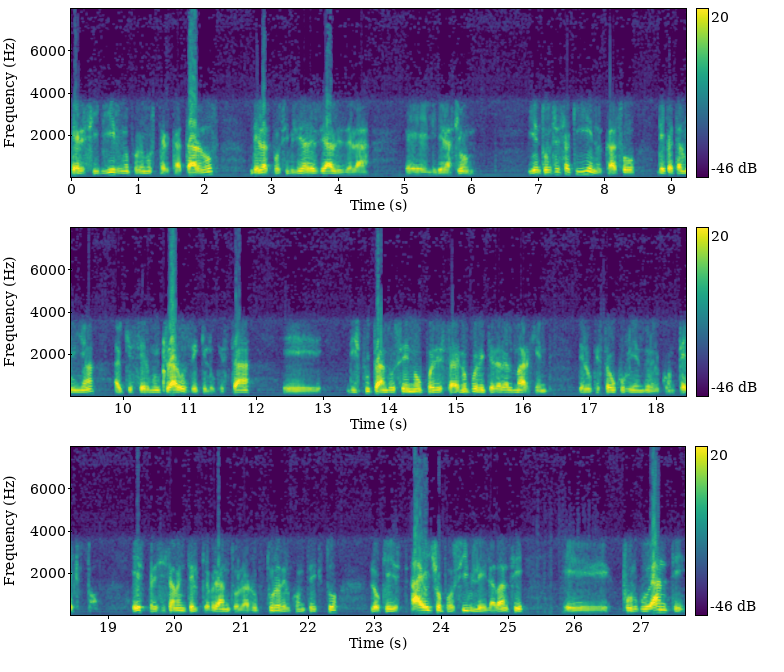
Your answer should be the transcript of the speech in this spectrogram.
percibir, no podemos percatarnos de las posibilidades reales de la eh, liberación. Y entonces aquí, en el caso de Cataluña, hay que ser muy claros de que lo que está eh, disputándose no puede estar, no puede quedar al margen de lo que está ocurriendo en el contexto. Es precisamente el quebranto, la ruptura del contexto, lo que ha hecho posible el avance eh, fulgurante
